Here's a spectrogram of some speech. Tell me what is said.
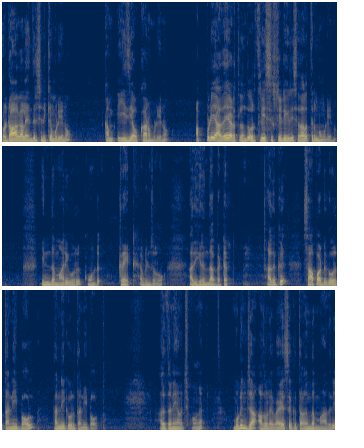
ஒரு டாகால் எந்திரிச்சு நிற்க முடியணும் கம் ஈஸியாக உட்கார முடியணும். அப்படியே அதே இடத்துலேருந்து ஒரு த்ரீ சிக்ஸ்டி டிகிரிஸ் அதால் திரும்ப முடியணும். இந்த மாதிரி ஒரு கூண்டு கிரேட் அப்படின்னு சொல்லுவோம். அது இருந்தால் பெட்டர் அதுக்கு சாப்பாட்டுக்கு ஒரு தனி பவுல் தண்ணிக்கு ஒரு தனி பவுல். அது தனியாக வச்சுக்கோங்க. முடிஞ்சால் அதோடய வயசுக்கு தகுந்த மாதிரி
